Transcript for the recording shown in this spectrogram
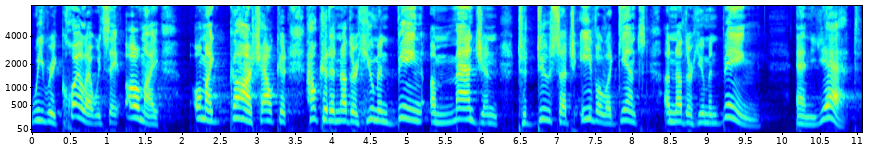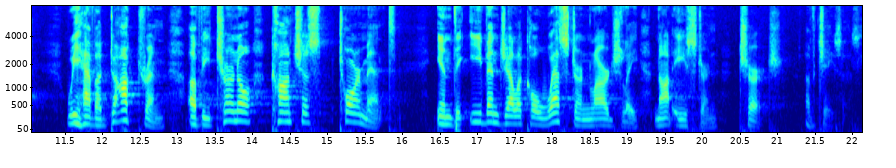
We recoil at it. We say, oh my, Oh my gosh, how could, how could another human being imagine to do such evil against another human being? And yet, we have a doctrine of eternal conscious torment in the evangelical Western, largely, not Eastern, church of Jesus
